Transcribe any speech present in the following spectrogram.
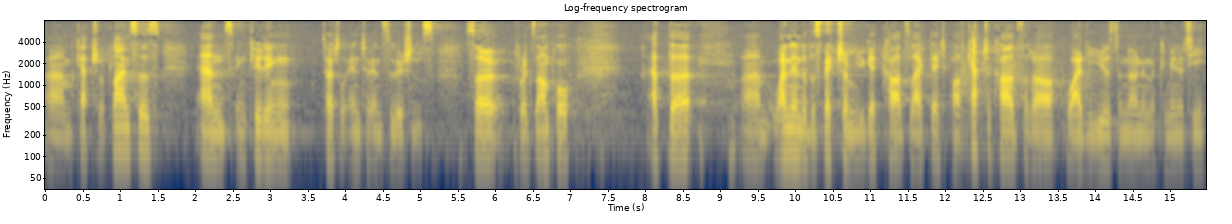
um, capture appliances, and including total end-to-end solutions. So, for example, at the um, one end of the spectrum, you get cards like DataPath capture cards that are widely used and known in the community.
